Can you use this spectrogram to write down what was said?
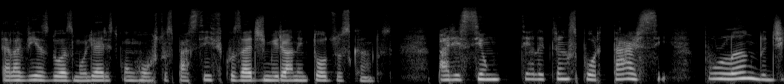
ela via as duas mulheres com rostos pacíficos admirando em todos os cantos. Pareciam teletransportar-se, pulando de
